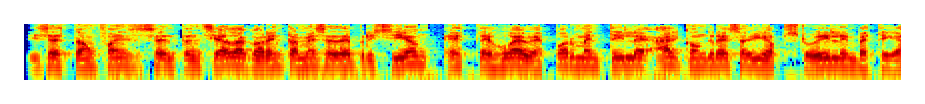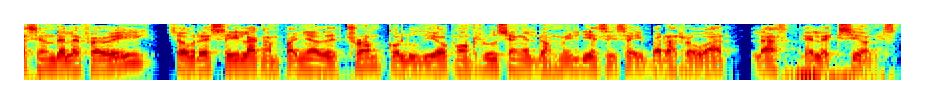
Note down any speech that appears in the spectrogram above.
Dice Stone fue sentenciado a 40 meses de prisión este jueves por mentirle al Congreso y obstruir la investigación del FBI sobre si la campaña de Trump coludió con Rusia en el 2016 para robar las elecciones.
